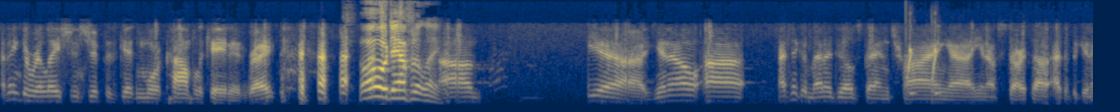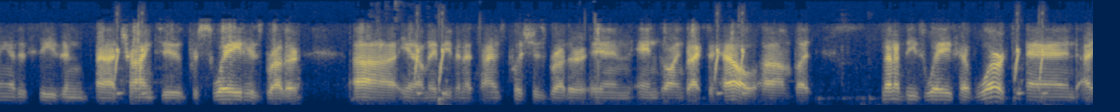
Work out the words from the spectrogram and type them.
I think the relationship is getting more complicated, right? Oh, definitely. um, yeah, you know, uh, I think Amenadiel's been trying, uh, you know, starts out at the beginning of the season, uh, trying to persuade his brother, uh, you know, maybe even at times push his brother in, in going back to hell. Um, but none of these ways have worked. And I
